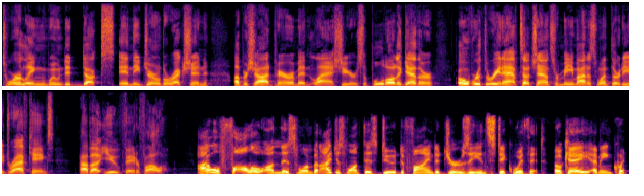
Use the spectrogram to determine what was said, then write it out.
twirling wounded ducks in the general direction of Breshad Perriman last year. So pulled all together, over three and a half touchdowns for me, minus 130 at DraftKings. How about you, Fade or Follow? I will follow on this one, but I just want this dude to find a jersey and stick with it. Okay? I mean, quit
